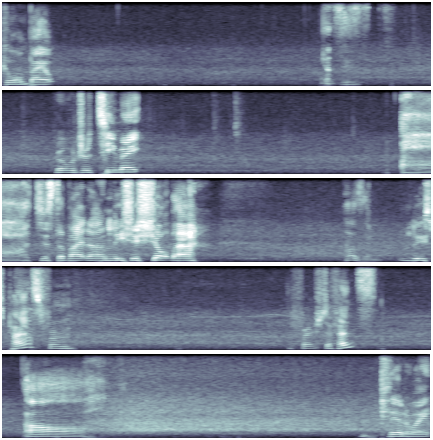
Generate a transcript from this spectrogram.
Go on, Bale. That's his Real Madrid teammate. Ah, oh, just about to unleash a shot there. That was a loose pass from the French defence. Oh. Cleared away.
